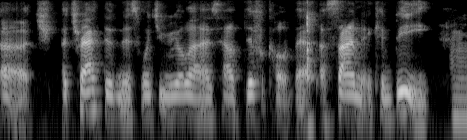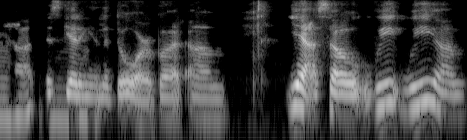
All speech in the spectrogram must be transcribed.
uh, attractiveness once you realize how difficult that assignment can be. Mhm, Just mhm. getting in the door, but um, yeah. So we we um,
